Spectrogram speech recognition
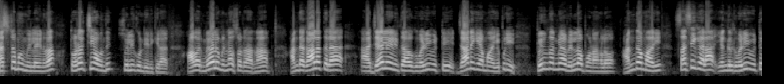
நஷ்டமும் இல்லைன்னு தான் தொடர்ச்சியாக வந்து சொல்லி கொண்டிருக்கிறார். அவர் மேலும் என்ன சொல்கிறாருன்னா அந்த காலத்தில் ஜெயலலிதாவுக்கு வழிவிட்டு ஜானகி அம்மா எப்படி பெருந்தன்மையாக வெளில போனாங்களோ அந்த மாதிரி சசிகலா எங்களுக்கு வழிவிட்டு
